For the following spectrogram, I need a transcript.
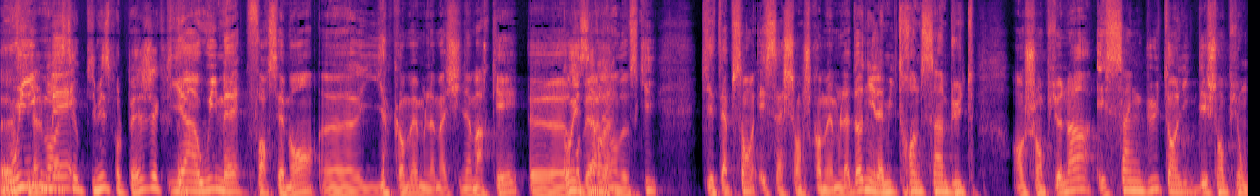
euh, Oui, finalement mais- assez optimiste pour le PSG. Il y a un oui mais forcément, euh, il y a quand même la machine à marquer, euh, Oui, Robert vrai. Qui est absent et ça change quand même la donne. Il a mis 35 buts en championnat et 5 buts en Ligue des Champions.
